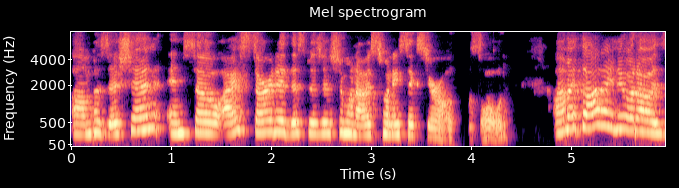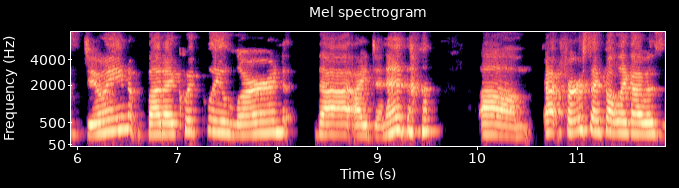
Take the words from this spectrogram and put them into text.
um, position, and so I started this position when I was 26 years old. Um, I thought I knew what I was doing, but I quickly learned that I didn't. Um, at first, I felt like I was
